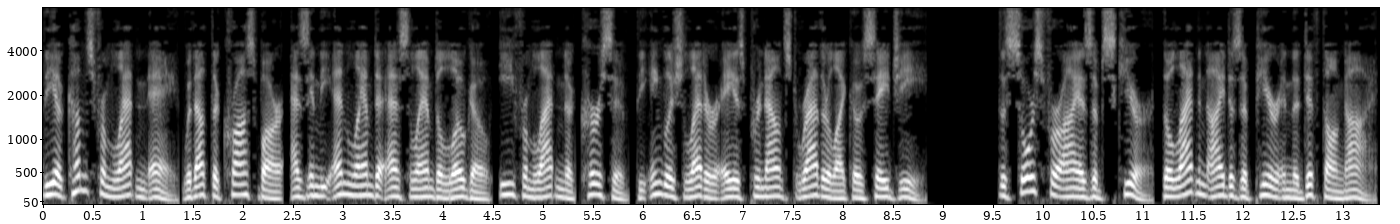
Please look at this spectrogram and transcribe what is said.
The a comes from Latin a without the crossbar, as in the n lambda s lambda logo, e from Latin a cursive, the English letter a is pronounced rather like Osage e. The source for i is obscure, though Latin i does appear in the diphthong i.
